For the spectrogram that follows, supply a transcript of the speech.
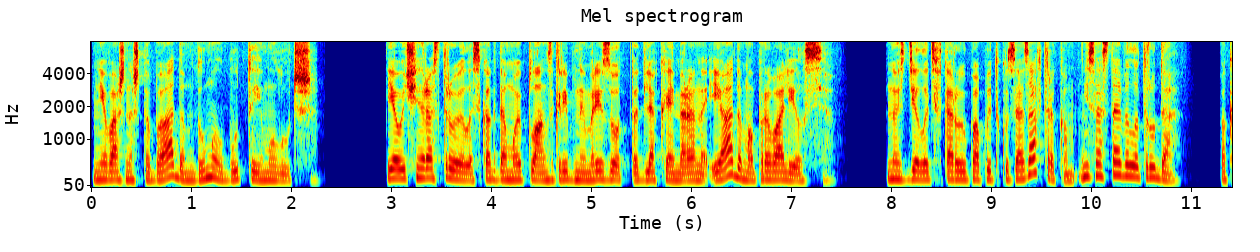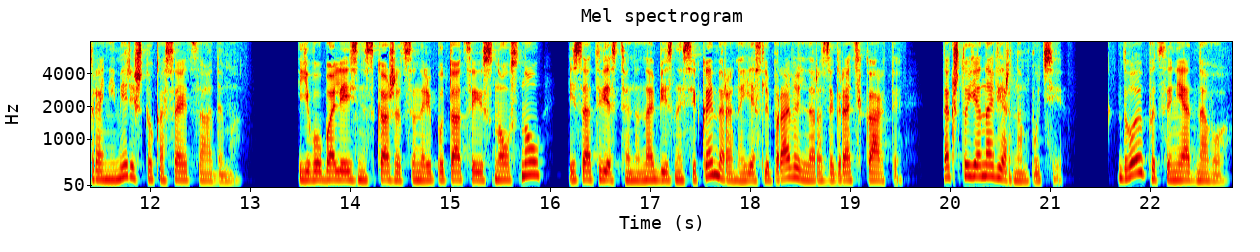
Мне важно, чтобы Адам думал, будто ему лучше. Я очень расстроилась, когда мой план с грибным ризотто для Кэмерона и Адама провалился. Но сделать вторую попытку за завтраком не составило труда, по крайней мере, что касается Адама. Его болезнь скажется на репутации Сноу-Сноу и, соответственно, на бизнесе Кэмерона, если правильно разыграть карты. Так что я на верном пути. Двое по цене одного.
